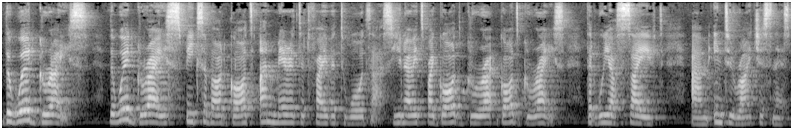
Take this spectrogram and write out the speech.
the word grace, the word grace speaks about God's unmerited favor towards us. You know, it's by God, God's grace that we are saved um, into righteousness.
